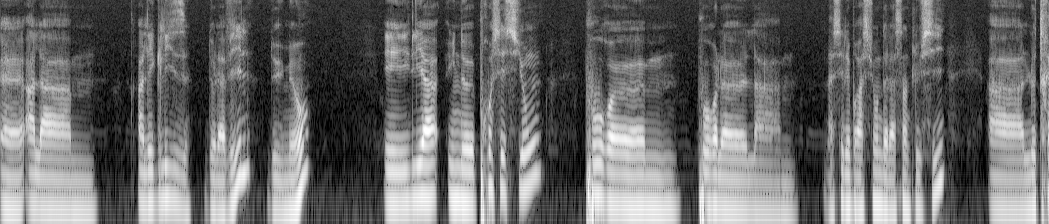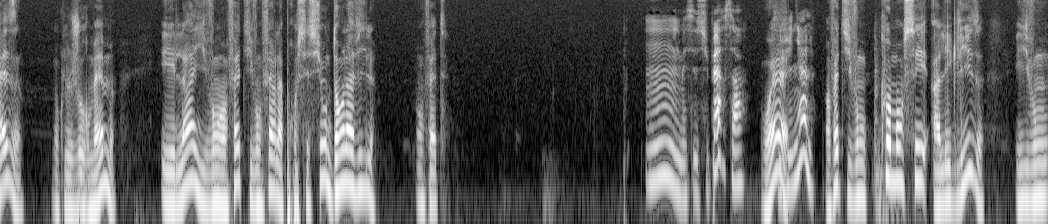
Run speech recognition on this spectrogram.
euh, à la, à l'église de la ville de Umeå. Et il y a une procession pour, euh, pour la, la célébration de la Sainte-Lucie à- le 13, donc le jour même. Et là, ils vont en fait, ils vont faire la procession dans la ville, en fait. Hmm, mais c'est super ça, c'est Ouais. génial. En fait, ils vont commencer à l'église et ils vont,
